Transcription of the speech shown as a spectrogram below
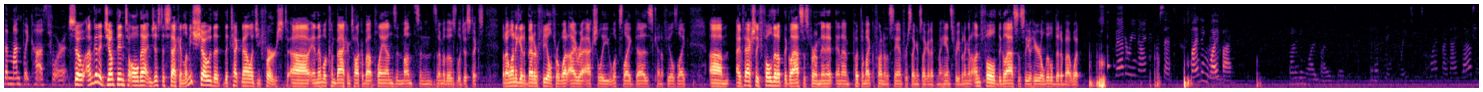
the monthly cost for it? So I'm going to jump into all that in just a second. Let me show the, the technology first, uh, and then we'll come back and talk about plans and months and some of those logistics. But I want to get a better feel for what Aira actually looks like, does, kind of feels like. Um, I've actually folded up the glasses for a minute, and I put the microphone on the stand for a second so I can have my hands free. But I'm going to unfold the glasses so you'll hear a little bit about what. Battery 90%. Finding Wi-Fi. Finding Wi-Fi. Connecting to AT&T Wi-Fi 9000.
